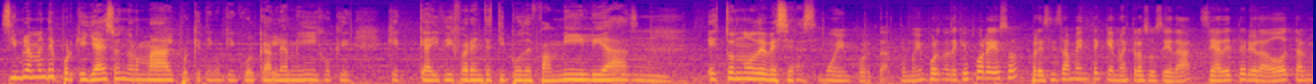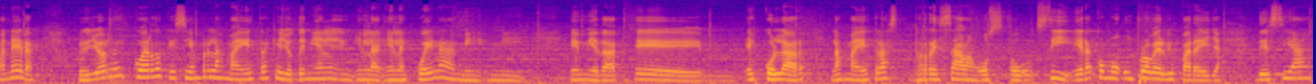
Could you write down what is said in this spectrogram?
Simplemente porque ya eso es normal, porque tengo que inculcarle a mi hijo que, que- que hay diferentes tipos de familias. Esto no debe ser así. Muy importante, muy importante, que es por eso precisamente que nuestra sociedad se ha deteriorado de tal manera. Pero yo recuerdo que siempre las maestras que yo tenía en, en la, en la escuela, en mi, mi- en mi edad eh, escolar, las maestras rezaban, o, o sí, era como un proverbio para ellas. Decían,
